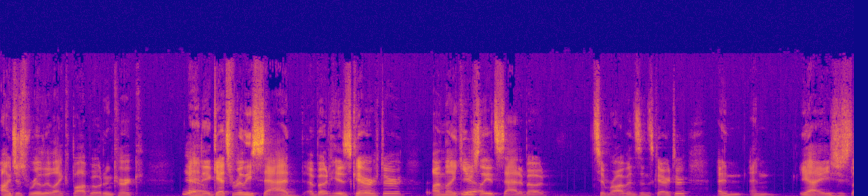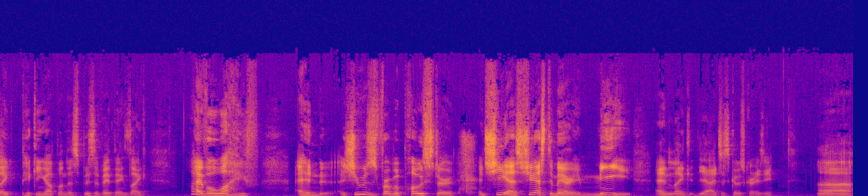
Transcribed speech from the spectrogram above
I just really like Bob Odenkirk. Yeah. and it gets really sad about his character unlike Yeah. usually it's sad about tim robinson's character and and yeah he's just like picking up on the specific things like i have a wife and she was from a poster and she has she has to marry me and like yeah it just goes crazy uh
